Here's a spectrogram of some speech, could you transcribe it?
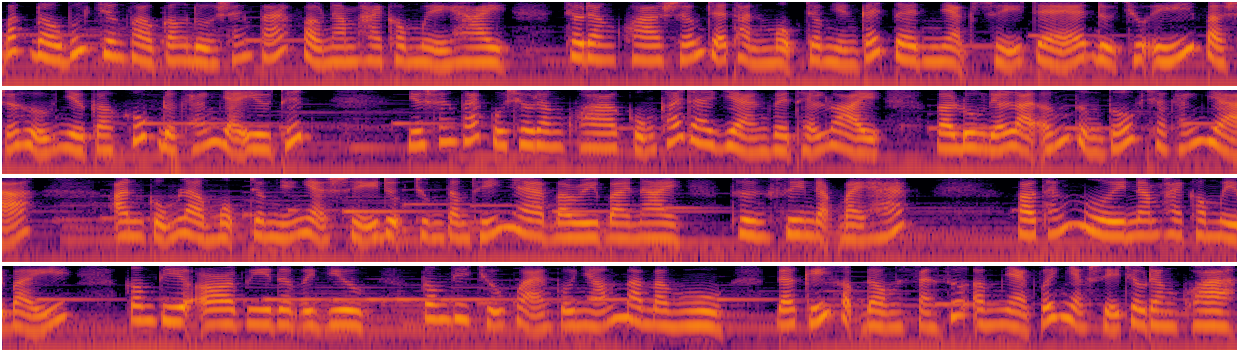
Bắt đầu bước chân vào con đường sáng tác vào năm 2012, Châu Đăng Khoa sớm trở thành một trong những cái tên nhạc sĩ trẻ được chú ý và sở hữu nhiều ca khúc được khán giả yêu thích. Những sáng tác của Châu Đăng Khoa cũng khá đa dạng về thể loại và luôn để lại ấn tượng tốt cho khán giả. Anh cũng là một trong những nhạc sĩ được Trung tâm Thúy Nga Paris by Night thường xuyên đặt bài hát. Vào tháng 10 năm 2017, công ty RBW, công ty chủ quản của nhóm Mamamoo, đã ký hợp đồng sản xuất âm nhạc với nhạc sĩ Châu Đăng Khoa.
